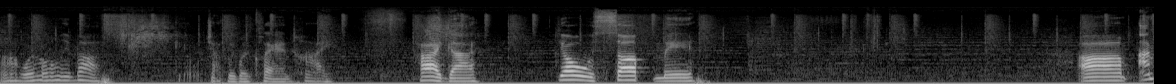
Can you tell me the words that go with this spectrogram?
Oh, we're only boss. Okay, we'll chat with my clan. Hi. Hi, guy. Yo, what's up, man? Um, I'm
